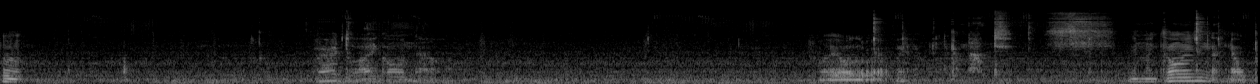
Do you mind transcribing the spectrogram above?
Hmm. Where do I go now? I going the right way? Like I'm not. Am I going? Nope.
